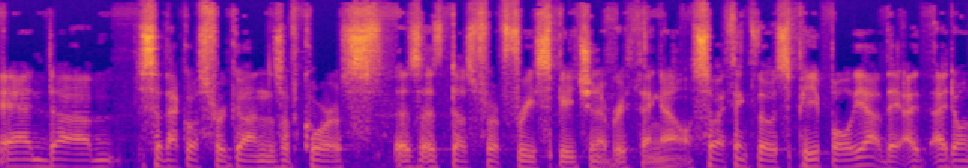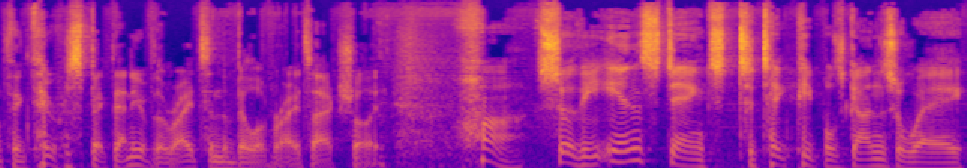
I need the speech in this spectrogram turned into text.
And um, so that goes for guns, of course, as, as it does for free speech and everything else. So I think those people, yeah, they, I, I don't think they respect any of the rights in the Bill of Rights, actually. Huh. So the instinct to take people's guns away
